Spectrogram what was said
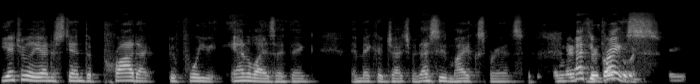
you have to really understand the product before you analyze, I think, and make a judgment. That's my experience. And there's- Matthew there's also an Price. Oh, I was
